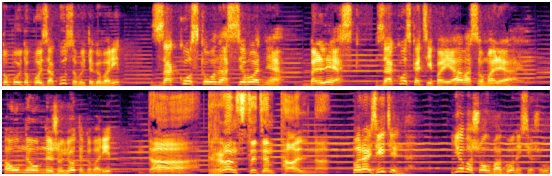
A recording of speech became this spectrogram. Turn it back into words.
Тупой-тупой закусывает и говорит «Закуска у нас сегодня блеск! Закуска типа я вас умоляю». А умный-умный жует и говорит «Да, трансцендентально». Поразительно. Я вошел в вагон и сижу.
